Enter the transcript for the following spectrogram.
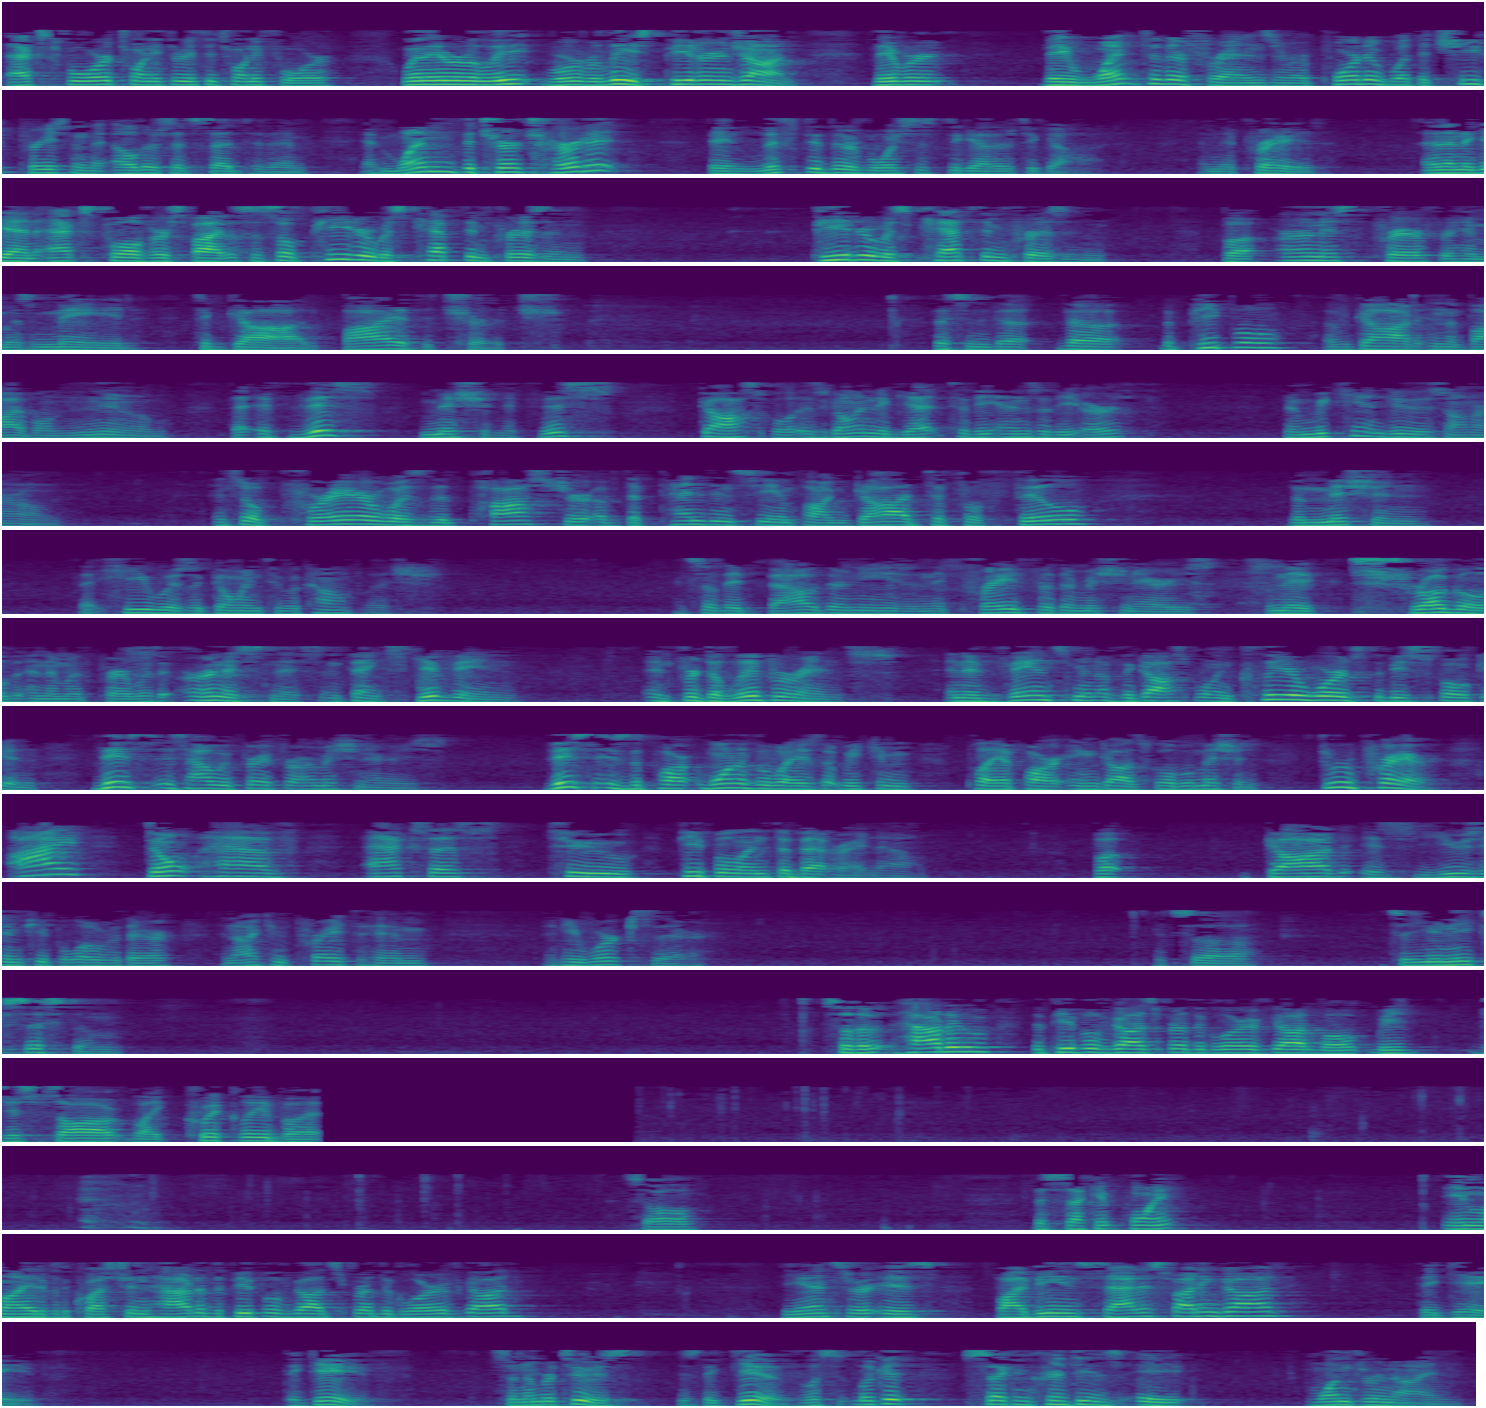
Acts 4, 23 through 24. When they were, rele- were released, Peter and John, they, were, they went to their friends and reported what the chief priests and the elders had said to them. And when the church heard it, they lifted their voices together to God and they prayed. And then again, Acts 12, verse 5, it says, So Peter was kept in prison. Peter was kept in prison, but earnest prayer for him was made to God by the church. Listen, the, the, the people of God in the Bible knew that if this mission, if this gospel is going to get to the ends of the earth, then we can't do this on our own. And so prayer was the posture of dependency upon God to fulfill the mission that He was going to accomplish. And so they bowed their knees and they prayed for their missionaries and they struggled in them with prayer with earnestness and thanksgiving and for deliverance an advancement of the gospel and clear words to be spoken. This is how we pray for our missionaries. This is the part, one of the ways that we can play a part in God's global mission through prayer. I don't have access to people in Tibet right now, but God is using people over there, and I can pray to Him, and He works there. It's a, it's a unique system. So the, how do the people of God spread the glory of God? Well, we just saw like quickly, but so the second point in light of the question, how did the people of God spread the glory of God? The answer is by being satisfied in God, they gave. They gave. So number two is is to give. Let's look at 2 Corinthians 8, 1 through 9.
